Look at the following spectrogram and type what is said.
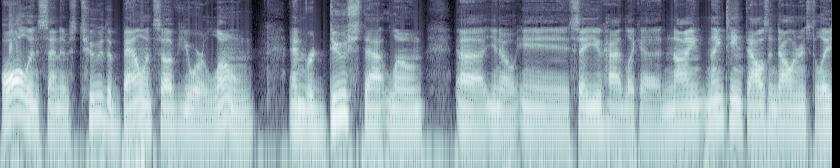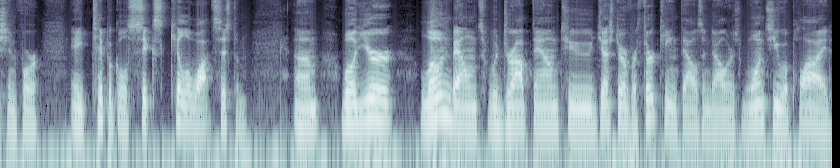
all incentives to the balance of your loan and reduce that loan. Uh, you know, in, say you had like a nine nineteen thousand dollar installation for a typical six kilowatt system. Um, well, your loan balance would drop down to just over $13,000 once you applied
